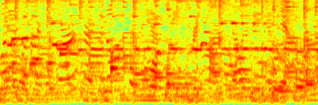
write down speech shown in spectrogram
once I go back to work, there's an office. Yeah.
